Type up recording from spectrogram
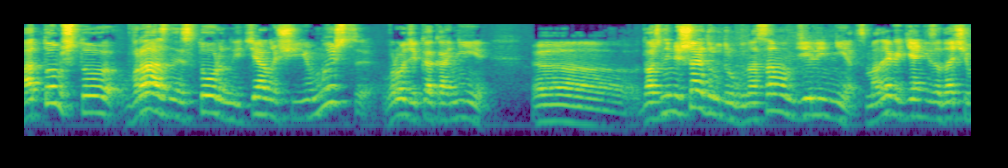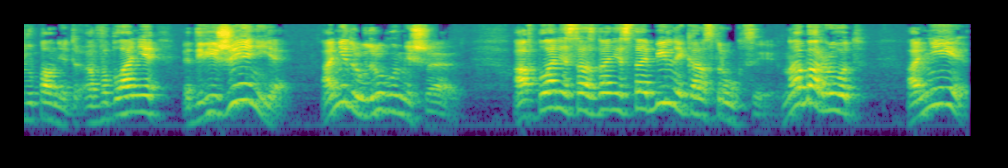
о том, что в разные стороны тянущие мышцы, вроде как они э, должны мешать друг другу, на самом деле нет, смотря какие они задачи выполняют. В плане движения они друг другу мешают. А в плане создания стабильной конструкции, наоборот, они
